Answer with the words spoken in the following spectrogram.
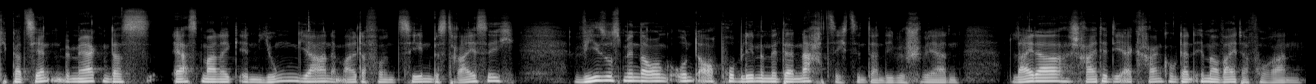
Die Patienten bemerken das erstmalig in jungen Jahren im Alter von 10 bis 30. Visusminderung und auch Probleme mit der Nachtsicht sind dann die Beschwerden. Leider schreitet die Erkrankung dann immer weiter voran.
